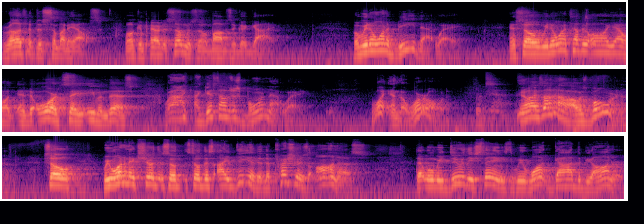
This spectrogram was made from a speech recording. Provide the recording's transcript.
relative to somebody else. Well, compared to so and so, Bob's a good guy. But we don't want to be that way. And so we don't want to tell people, oh, yeah, well, and, or say even this, well, I, I guess I was just born that way. What in the world? You know, that's not how I was born. So we want to make sure that, so, so this idea that the pressure is on us that when we do these things, we want God to be honored.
